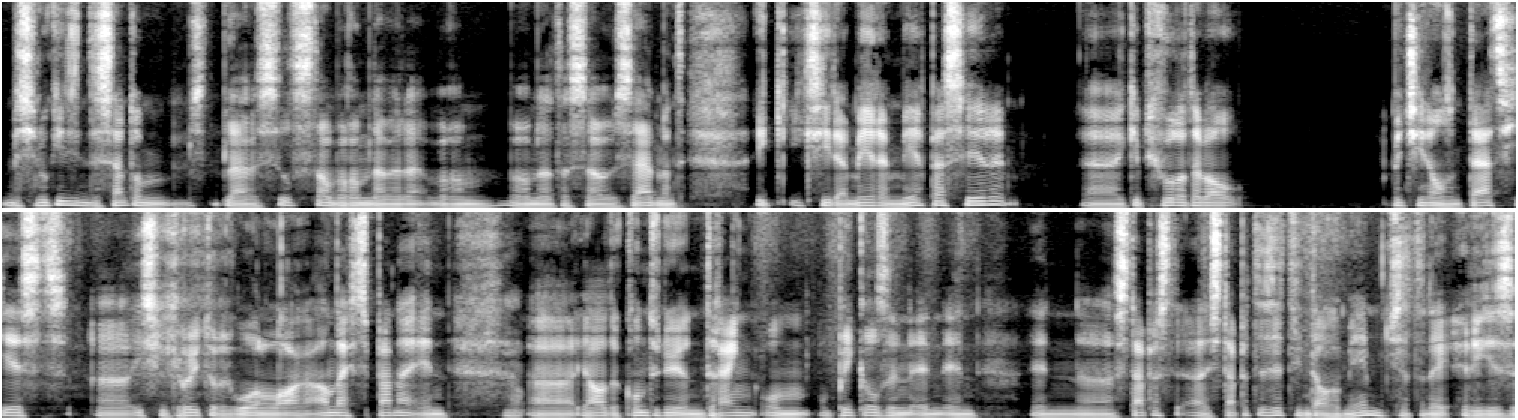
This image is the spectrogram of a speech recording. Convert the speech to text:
misschien ook iets interessant om te blijven stilstaan waarom dat, we dat, waarom, waarom dat, dat zou zijn. Want ik, ik zie dat meer en meer passeren. Uh, ik heb het gevoel dat dat wel een beetje in onze tijdsgeest uh, is gegroeid door gewoon lage aandachtspannen en ja. Uh, ja, de continue drang om, om prikkels en, en, en, en stappen, stappen te zetten in het algemeen. Dus dat er ergens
